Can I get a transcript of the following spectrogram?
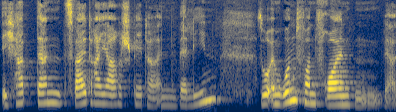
Ich habe dann zwei, drei Jahre später in Berlin so im Rund von Freunden, ja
